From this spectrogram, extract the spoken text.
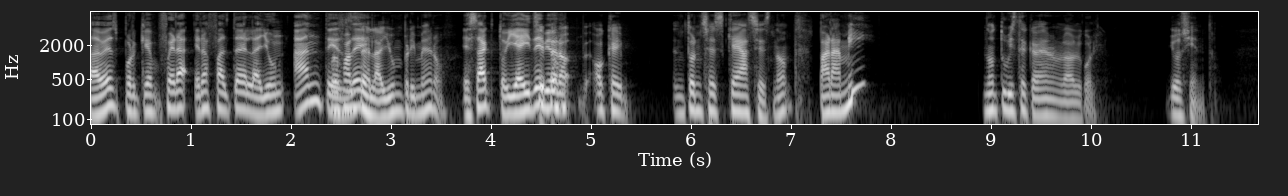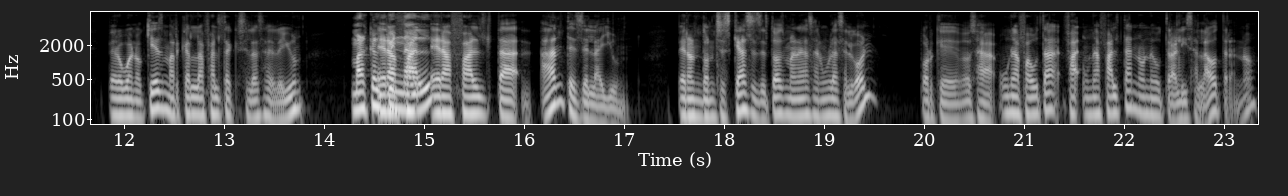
¿Sabes? Porque fuera, era falta del Ayun antes Fue falta de... del Ayun primero. Exacto, y ahí Sí, debió... pero, ok. Entonces, ¿qué haces, no? Para mí, no tuviste que haber anulado el gol. Yo siento. Pero bueno, ¿quieres marcar la falta que se le hace al Ayun? marca el era, penal. era falta antes del Ayun. Pero entonces, ¿qué haces? ¿De todas maneras anulas el gol? Porque, o sea, una, falta, fa- una falta no neutraliza la otra, ¿no?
